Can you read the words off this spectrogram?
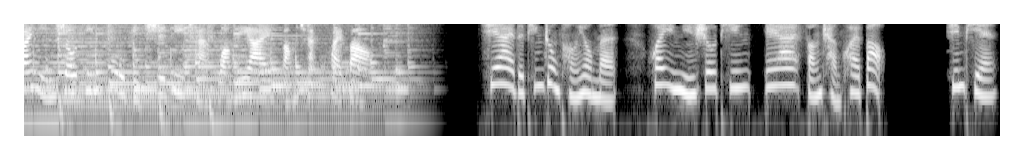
欢迎收听富比士地产王 AI 房产快报。亲爱的听众朋友们，欢迎您收听 AI 房产快报。今天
